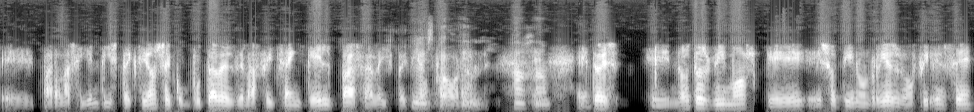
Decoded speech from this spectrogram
eh, para la siguiente inspección se computa desde la fecha en que él pasa la inspección, favorable. Entonces, nosotros vimos que eso tiene un riesgo. Fíjense,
